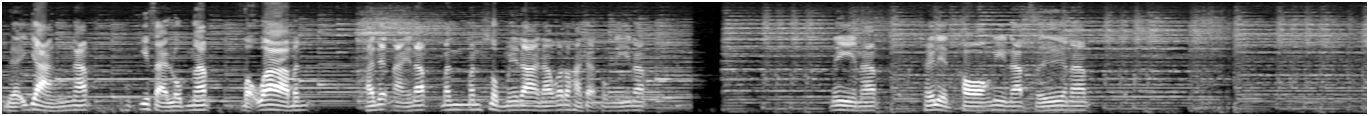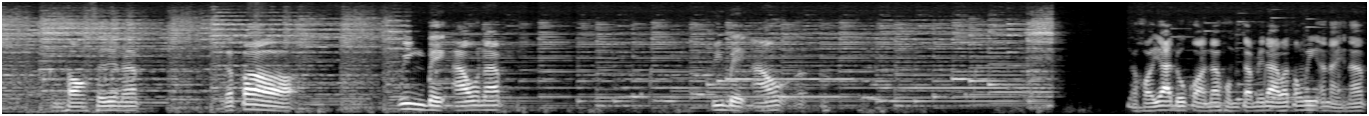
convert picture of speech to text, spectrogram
เหลืออีกอย่างนะครับคุกกี้สายลมนะครับ บอกว่ามันหาจากไหนนะครับ มันมันสมไม่ได้นะก็ต้องหาจากตรงนี้นะครับ นี่นะครับ ใช้เหรียญทองนี่นะครับซื้อนะครับเหรียญทองซื้อนะครับ แล้วก็วิ่งเบรกเอานะครับ วิ่งเบรกเอาเดี๋ยวขออนุญาตดูก่อนนะ ผมจำไม่ได้ว่าต้องวิ่งอันไหนนะครับ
